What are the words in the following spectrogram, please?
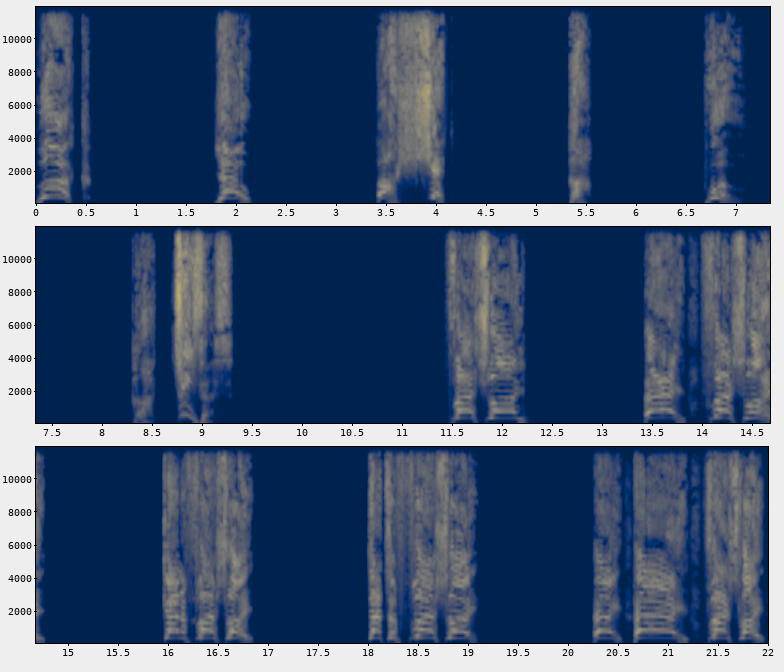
Look! Yo! Oh, shit! Whoa! Ah, Jesus! Flashlight! Hey! Flashlight! Got a flashlight! That's a flashlight! Hey! Hey! Flashlight!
